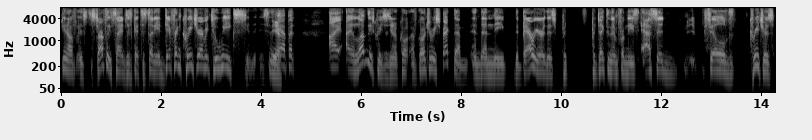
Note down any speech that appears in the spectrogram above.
you know? It's the Starfleet scientists get to study a different creature every two weeks." Says, Yeah. "Yeah, but I I love these creatures. You know, I've grown to respect them. And then the the barrier that's pr- protecting them from these acid filled creatures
